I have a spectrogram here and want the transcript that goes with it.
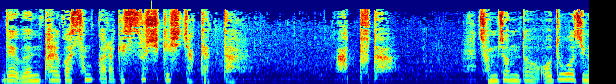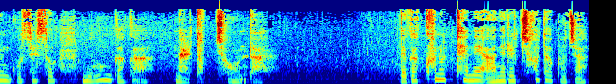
내 왼팔과 손가락이 쑤시기 시작했다. 아프다. 점점 더 어두워지는 곳에서 무언가가 날 덮쳐온다. 내가 크누텐의 아내를 쳐다보자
